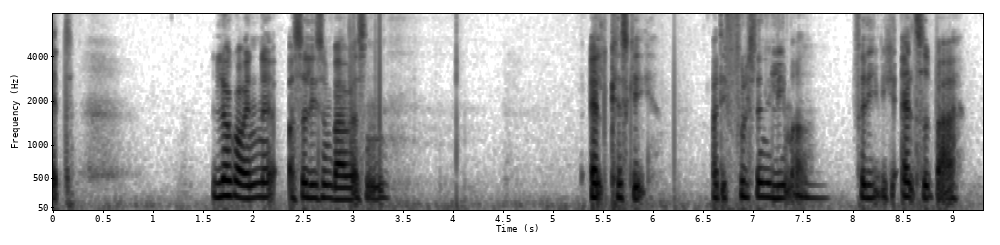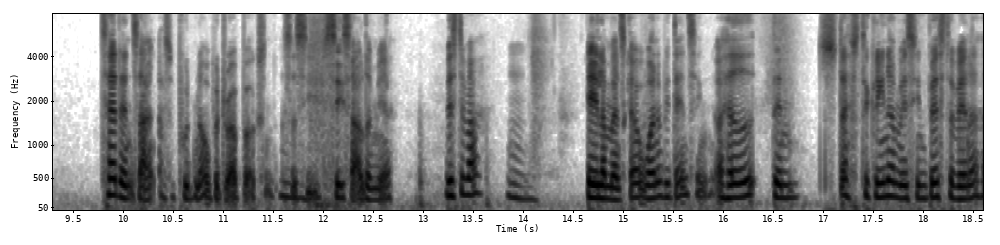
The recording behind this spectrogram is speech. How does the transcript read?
at lukke øjnene, og så ligesom bare være sådan, alt kan ske. Og det er fuldstændig lige meget. Mm. Fordi vi kan altid bare tage den sang, og så putte den over på Dropboxen, mm. og så Mm. sige, ses aldrig mere. Hvis det var. Mm. Eller man skrev Wanna Be Dancing, og havde den største griner med sine bedste venner,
